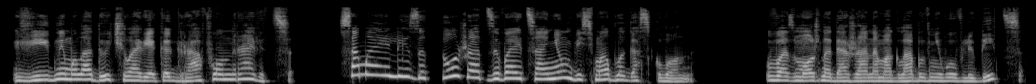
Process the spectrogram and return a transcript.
— видный молодой человек, и графу он нравится. Сама Элиза тоже отзывается о нем весьма благосклонно. Возможно, даже она могла бы в него влюбиться.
